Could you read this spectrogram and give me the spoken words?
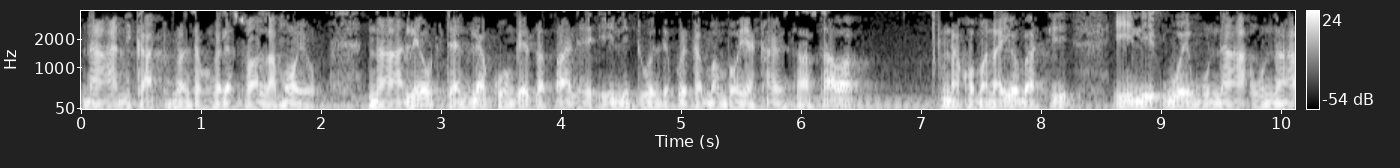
Na nikaa tumeanza kuangalia swala la moyo. Na leo tutaendelea kuongeza pale ili tuweze kuweka mambo yakayo sawasawa na kwa maana hiyo basi ili uwe una, una,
